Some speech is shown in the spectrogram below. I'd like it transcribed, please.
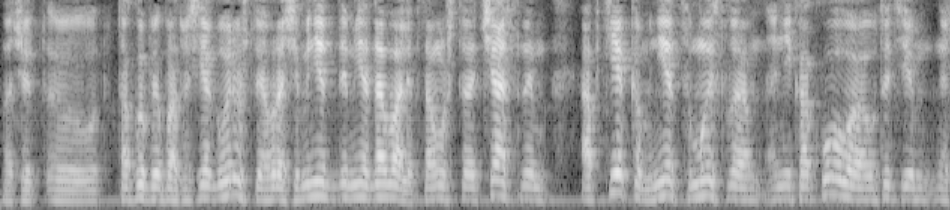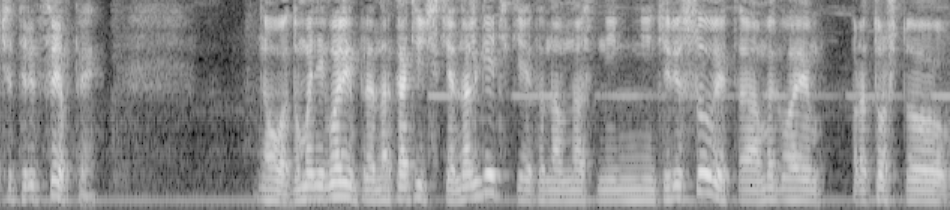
Значит, э, вот такой препарат. То есть я говорю, что я врач, и мне, мне давали, потому что частным аптекам нет смысла никакого вот эти значит, рецепты. Вот. Но мы не говорим про наркотические анальгетики, это нам нас не, не интересует, а мы говорим про то, что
